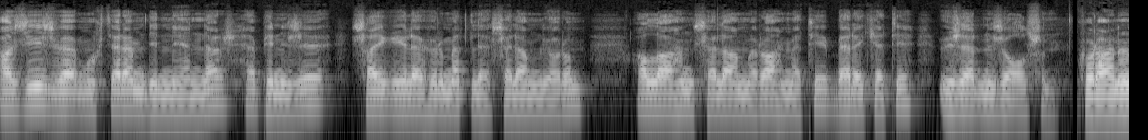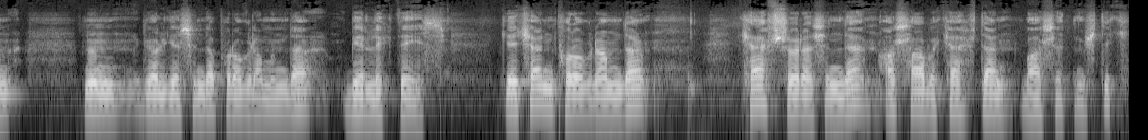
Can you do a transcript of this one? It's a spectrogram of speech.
Aziz ve muhterem dinleyenler, hepinizi saygıyla, hürmetle selamlıyorum. Allah'ın selamı, rahmeti, bereketi üzerinize olsun. Kur'an'ın gölgesinde programında birlikteyiz. Geçen programda Kehf suresinde Ashab-ı Kehf'ten bahsetmiştik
